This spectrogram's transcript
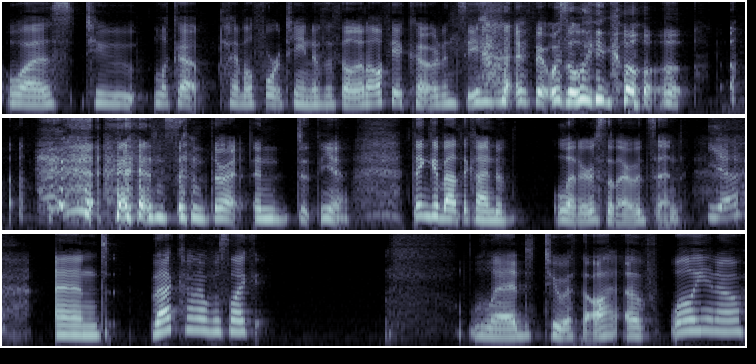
was to look up Title 14 of the Philadelphia Code and see if it was illegal. and send threat and you know think about the kind of letters that I would send. yeah. And that kind of was like led to a thought of, well, you know,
